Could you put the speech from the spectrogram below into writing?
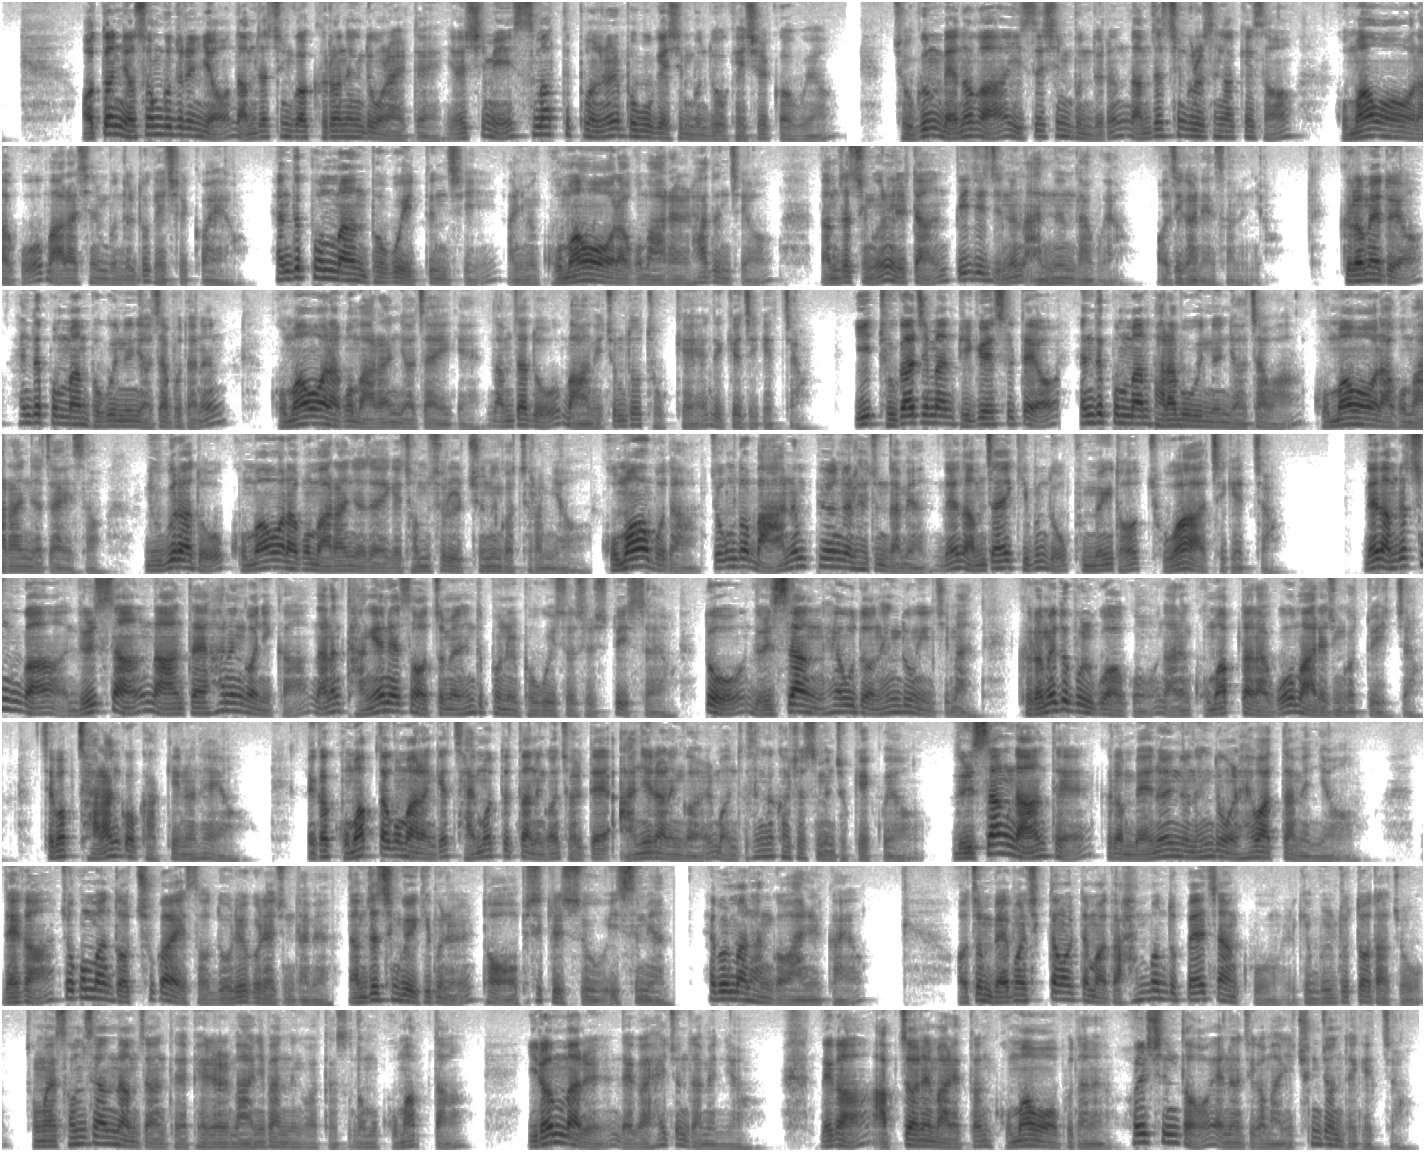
어떤 여성분들은요 남자친구가 그런 행동을 할 때 열심히 스마트폰을 보고 계신 분도 계실 거고요. 조금 매너가 있으신 분들은 남자친구를 생각해서 고마워 라고 말하시는 분들도 계실 거예요 핸드폰만 보고 있든지 아니면 고마워 라고 말을 하든지요. 남자친구는 일단 삐지지는 않는다고요. 어지간해서는요. 그럼에도요 핸드폰만 보고 있는 여자보다는 고마워 라고 말하는 여자에게 남자도 마음이 좀 더 좋게 느껴지겠죠. 이 두 가지만 비교했을 때요 핸드폰만 바라보고 있는 여자와 고마워 라고 말하는 여자에서 누구라도 고마워 라고 말하는 여자에게 점수를 주는 것처럼요 고마워보다 조금 더 많은 표현을 해준다면 내 남자의 기분도 분명히 더 좋아지겠죠 내 남자친구가 늘상 나한테 하는 거니까 나는 당연해서 어쩌면 핸드폰을 보고 있었을 수도 있어요. 또 늘상 해오던 행동이지만 그럼에도 불구하고 나는 고맙다라고 말해준 것도 있죠. 제법 잘한 것 같기는 해요. 그러니까 고맙다고 말한 게 잘못됐다는 건 절대 아니라는 걸 먼저 생각하셨으면 좋겠고요. 늘상 나한테 그런 매너 있는 행동을 해왔다면요. 내가 조금만 더 추가해서 노력을 해준다면 남자친구의 기분을 더 업시킬 수 있으면 해볼 만한 거 아닐까요? 어쩜 매번 식당 올 때마다 한 번도 빼지 않고 이렇게 물도 떠다 줘. 정말 섬세한 남자한테 배려를 많이 받는 것 같아서 너무 고맙다. 이런 말을 내가 해준다면요. 내가 앞전에 말했던 고마워 보다는 훨씬 더 에너지가 많이 충전되겠죠.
